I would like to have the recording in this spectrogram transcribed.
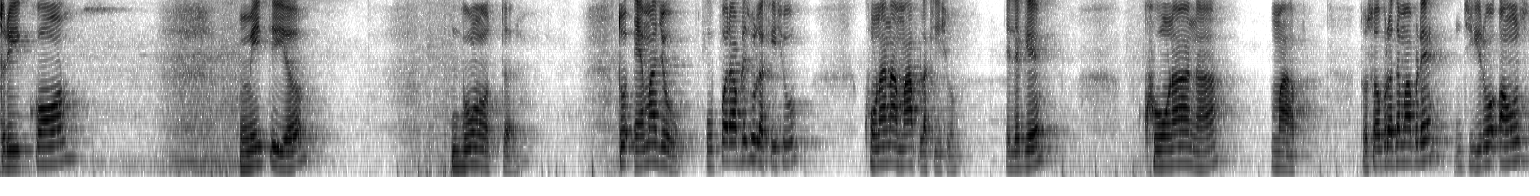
ત્રિકોણ મિતીય ગુણોત્તર. તો એમાં જો ઉપર આપણે શું લખીશું? ખૂણાના માપ લખીશું. એટલે કે ખૂણાના માપ. તો સૌપ્રથમ આપણે જીરો અંશ,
